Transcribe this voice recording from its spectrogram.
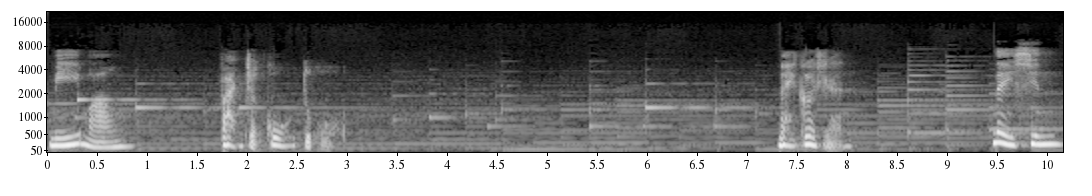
迷茫伴着孤独。每个人。内心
